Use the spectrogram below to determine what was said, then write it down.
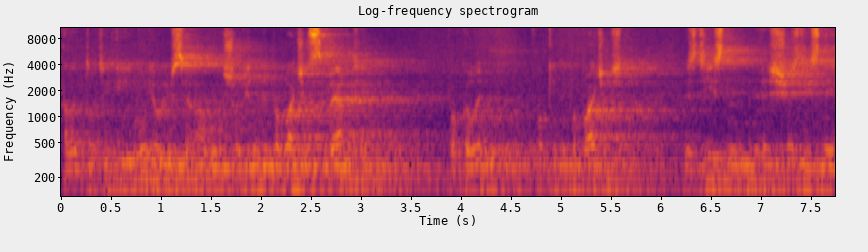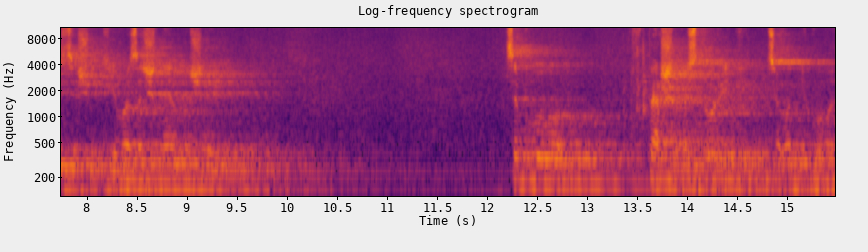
Але тут і йому явився ангел, що він не побачив смерті, поки, поки не побачив, що здійсниться, що діва зачне очей. Це було вперше в історії, цього ніколи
